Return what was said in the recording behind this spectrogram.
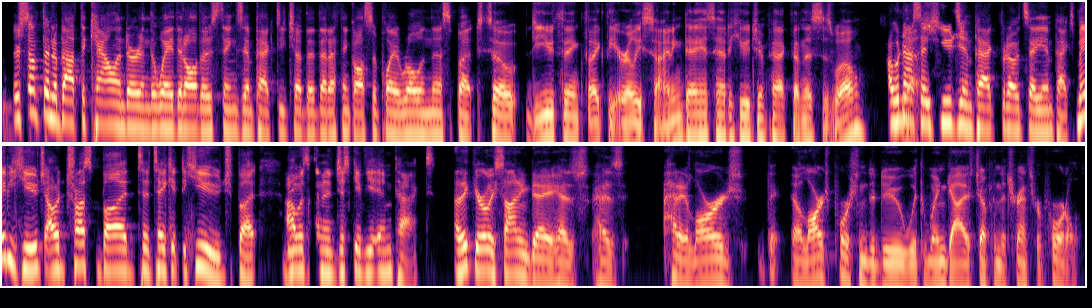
There's something about the calendar and the way that all those things impact each other that I think also play a role in this. But so, do you think like the early signing day has had a huge impact on this as well? I would not yes. say huge impact, but I would say impacts. Maybe huge. I would trust Bud to take it to huge, but the, I was going to just give you impact. I think the early signing day has has had a large a large portion to do with when guys jump in the transfer portal.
